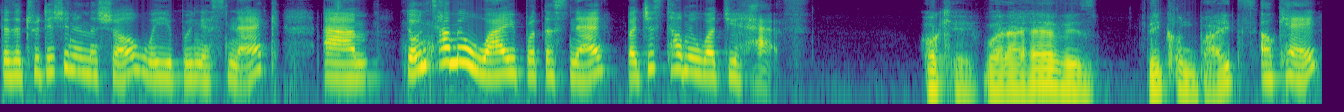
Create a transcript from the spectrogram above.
there's a tradition in the show where you bring a snack. Um, don't tell me why you brought the snack, but just tell me what you have. Okay, what I have is bacon bites Okay.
